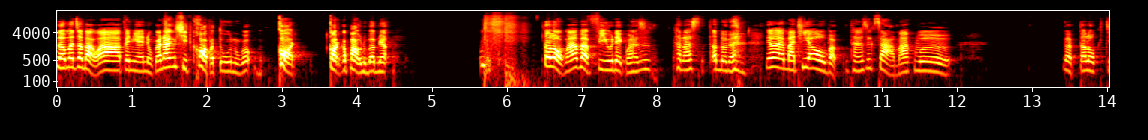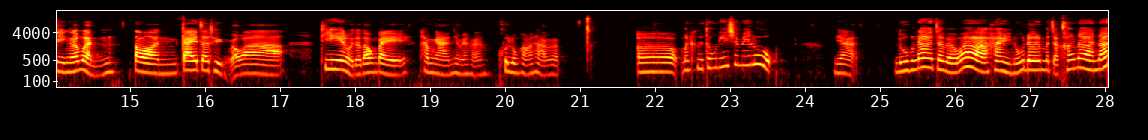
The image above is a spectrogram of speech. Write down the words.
แล้วมันจะแบบว่าเป็นไงหนูก็นั่งชิดขอบประตูหนูก็กอดกอดกระเป๋าหนูแบบเนี้ยตลกมากแบบฟิลเด็กมาทนสเอ่อแบบเรียกว่ามาเที่ยวแบบทัศนศึกษามากเวอร์ แบบตลกจริงแล้วเหมือนตอนใกล้จะถึงแบบว่า ที่หนูจะต้องไปทำงานใช่ไหมคะ คุณลุงเขาถามแบบ เออมันคือตรงนี้ใช่ไหมลูก เนี่ย ลุงน่าจะแบบว่าให้หนูเดินมาจากข้างหน้านะ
